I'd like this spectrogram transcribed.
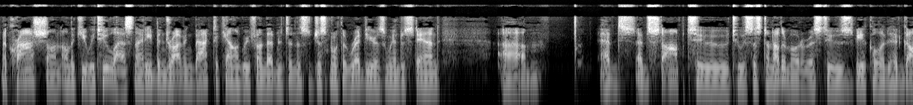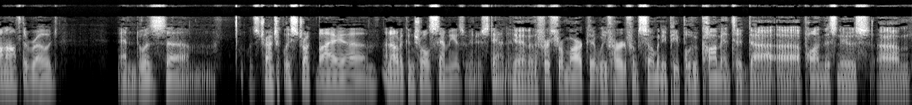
in a crash on, on the QE2 last night. He'd been driving back to Calgary from Edmonton. This is just north of Red Deer, as we understand. Um, had had stopped to to assist another motorist whose vehicle had, had gone off the road and was um, was tragically struck by uh, an out of control semi, as we understand it. Yeah, now the first remark that we've heard from so many people who commented uh, uh, upon this news, um,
